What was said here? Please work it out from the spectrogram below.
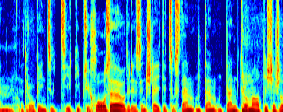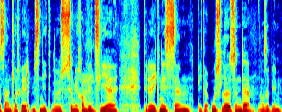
ähm, eine drogeninduzierte Psychose oder es entsteht jetzt aus dem und dem und dem. Traumatischen. Mhm. Schlussendlich wird man es nicht wissen. Man kann mhm. ein bisschen äh, das Ereignis ähm, bei den auslösenden, also beim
